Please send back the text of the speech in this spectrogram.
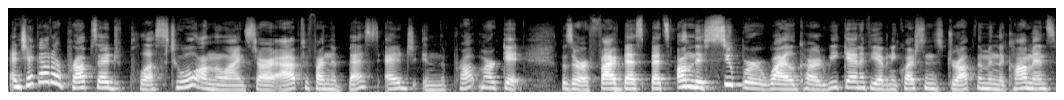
And check out our Props Edge Plus tool on the Line Star app to find the best edge in the prop market. Those are our five best bets on this super wild card weekend. If you have any questions, drop them in the comments.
